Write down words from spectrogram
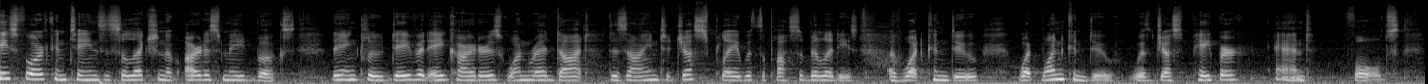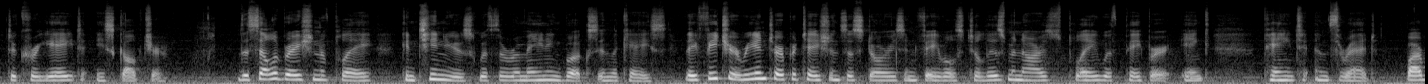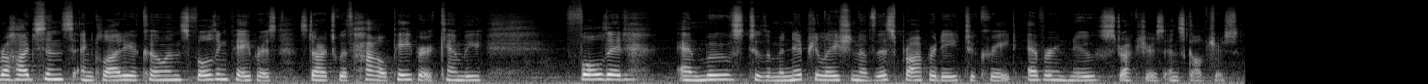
Case 4 contains a selection of artist-made books. They include David A. Carter's One Red Dot, designed to just play with the possibilities of what can do, what one can do with just paper and folds to create a sculpture. The celebration of play continues with the remaining books in the case. They feature reinterpretations of stories and fables to Liz Menard's play with paper, ink, paint, and thread. Barbara Hodgson's and Claudia Cohen's folding papers starts with how paper can be folded and moves to the manipulation of this property to create ever new structures and sculptures.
